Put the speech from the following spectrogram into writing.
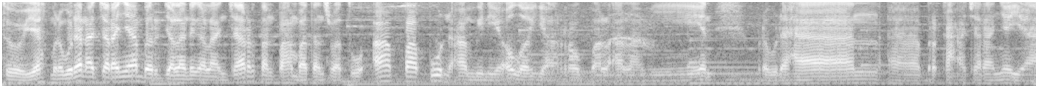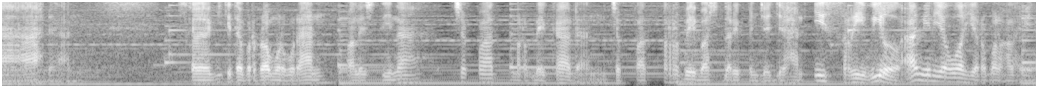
Tuh ya, mudah-mudahan acaranya berjalan dengan lancar tanpa hambatan suatu apa pun. Amin ya Allah ya Robbal Alamin. Mudah-mudahan uh, berkah acaranya ya dan sekali lagi kita berdoa mudah-mudahan Palestina cepat merdeka dan cepat terbebas dari penjajahan Israel. Amin ya Allah ya Robbal Alamin.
